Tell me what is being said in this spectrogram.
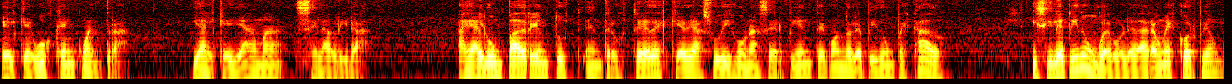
El que busca, encuentra y al que llama se le abrirá. ¿Hay algún padre entre ustedes que dé a su hijo una serpiente cuando le pide un pescado? ¿Y si le pide un huevo, le dará un escorpión?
